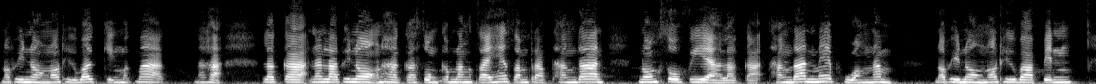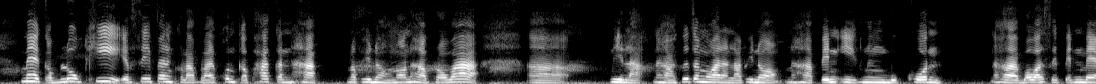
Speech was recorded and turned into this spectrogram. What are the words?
เนาะพี่น้องเนาะถือว่าเก่งมากๆนะคะแล้วก็นั่นละพี่น้องนะคะก็ส่งกำลังใจให้สำหรับทางด้านน้องโซเฟียแล้วก็ทางด้านแม่พวงนำเนาะพี่น้องเนาะถือว่าเป็นแม่กับลูกที่ FC แฟนคลับหลายคนกับพากันหักเนาะพี่น้องเนาะนะคะเพราะว่าอ่านี่แหละนะคะคือจังหวะนั่นละพี่น้องนะคะเป็นอีกหนึ่งบุคคล นะคะบ่ว่าสิเป็นแม่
